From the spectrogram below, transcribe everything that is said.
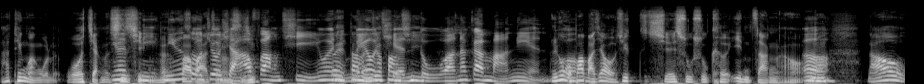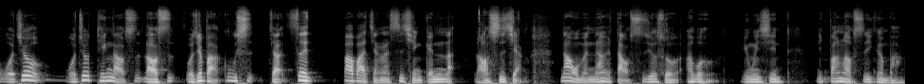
他听完我的我讲的事情，你你那时候就想要放弃，因为你没有前途啊，那干嘛念？因为我爸爸叫我去学叔叔科印章，然后然后我就我就听老师老师，我就把故事讲这爸爸讲的事情跟老老师讲。那我们那个导师就说：啊不，林文信，你帮老师一个忙。”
